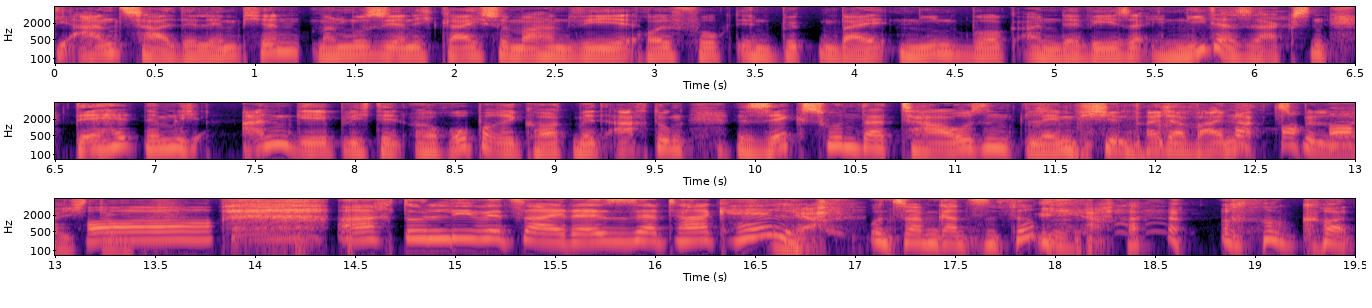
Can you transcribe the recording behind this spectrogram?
die Anzahl der Lämpchen. Man muss es ja nicht gleich so machen wie Rolf Vogt in Bücken bei Nienburg an der Weser in Niedersachsen. Der hält nämlich angeblich den Europarekord mit Achtung 600.000 Lämpchen bei der Weihnachtsbeleuchtung. ach du liebe Zeit, da ist es ja taghell. Ja. Und zwar im ganzen Viertel. Ja. Oh Gott.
